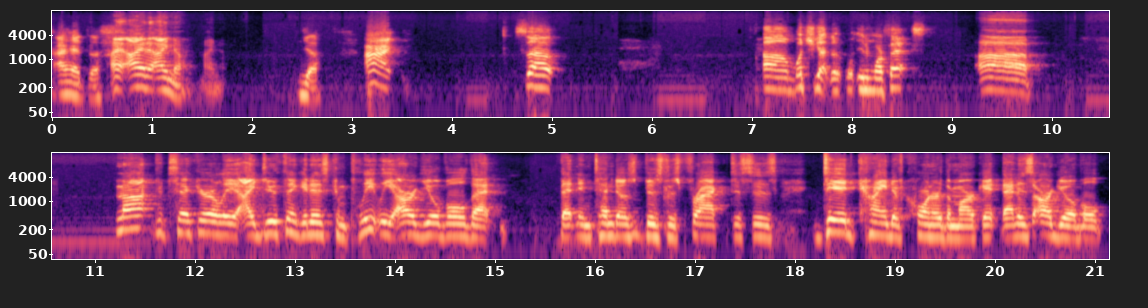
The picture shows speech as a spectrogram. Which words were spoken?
I had to. I, I I know. I know. Yeah. All right. So, um, what you got? Any more facts? Uh, not particularly. I do think it is completely arguable that that Nintendo's business practices did kind of corner the market. That is arguable,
